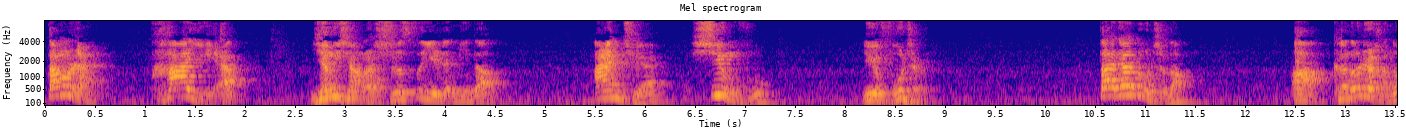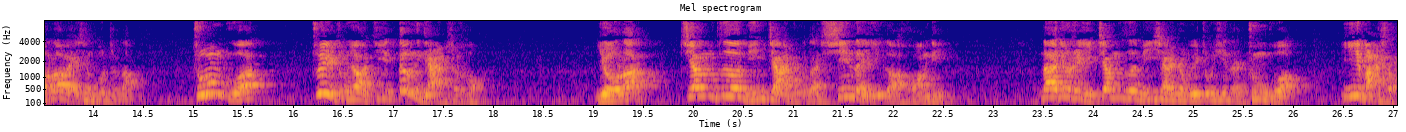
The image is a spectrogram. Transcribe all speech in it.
当然，他也影响了十四亿人民的安全、幸福与福祉。大家都知道，啊，可能是很多老百姓不知道，中国最重要继邓家之后。有了江泽民家族的新的一个皇帝，那就是以江泽民先生为中心的中国一把手，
